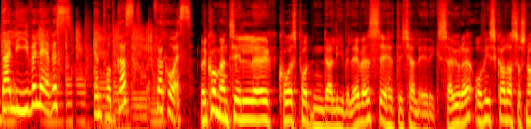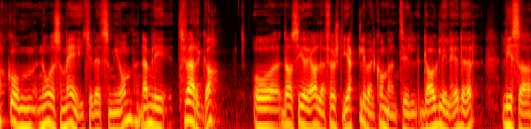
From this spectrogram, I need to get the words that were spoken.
Der livet leves, en podkast fra KS. Velkommen til KS-podden Der livet leves. Jeg heter Kjell Erik Saure, og vi skal altså snakke om noe som jeg ikke vet så mye om, nemlig Tverga. Og da sier jeg aller først hjertelig velkommen til daglig leder, Lisa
